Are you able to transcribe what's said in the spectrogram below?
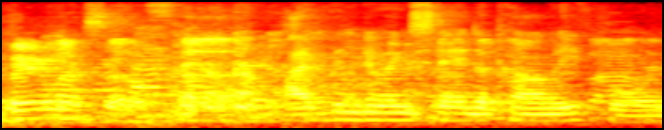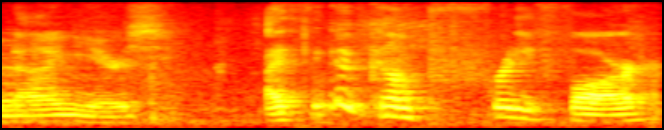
very much so. Uh, I've been doing stand-up comedy for nine years. I think I've come pretty far.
